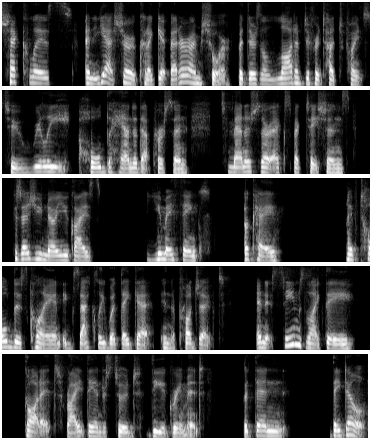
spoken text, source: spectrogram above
checklists. And yeah, sure, could I get better? I'm sure. But there's a lot of different touch points to really hold the hand of that person, to manage their expectations. Because as you know, you guys, you may think, okay, I've told this client exactly what they get in the project. And it seems like they got it, right? They understood the agreement. But then they don't.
